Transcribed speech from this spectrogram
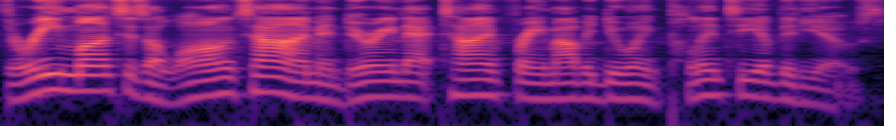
three months is a long time and during that time frame, I'll be doing plenty of videos.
